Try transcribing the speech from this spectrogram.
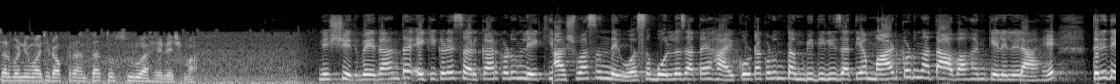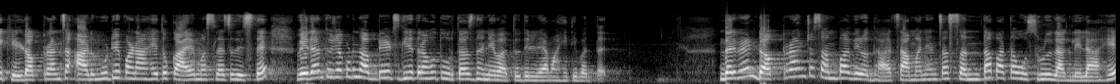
सर्व निवासी डॉक्टरांचा तो सुरू आहे रेश्मा. निश्चित. वेदांत एकीकडे सरकारकडून लेखी आश्वासन देऊ असं बोललं जात आहे हायकोर्टाकडून तंबी दिली जाते माडकडून आता आवाहन केलेलं आहे. तरी देखील डॉक्टरांचा आडमुठेपणा आहे तो कायम असल्याचं दिसतंय. वेदांत तुझ्याकडून अपडेट्स घेत राहू तुर्तास धन्यवाद तू दिलेल्या माहितीबद्दल. दरम्यान डॉक्टरांच्या संपाविरोधात सामान्यांचा संताप आता उसळू लागलेला आहे.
